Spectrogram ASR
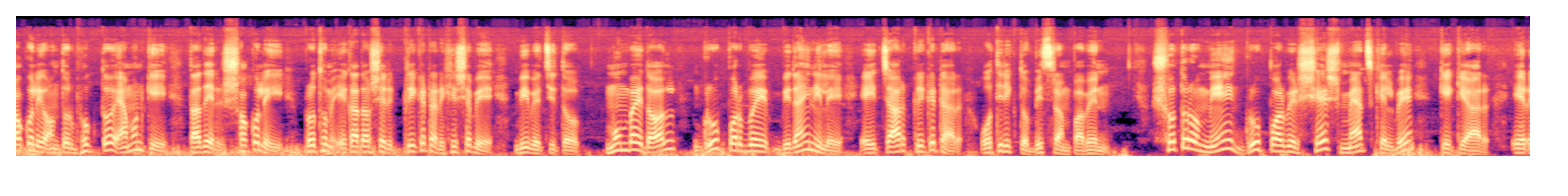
সকলে অন্তর্ভুক্ত, এমনকি তাদের সকলেই প্রথম একাদশের ক্রিকেটার হিসেবে বিবেচিত। মুম্বাই দল গ্রুপ পর্বে বিদায় নিলে এই চার ক্রিকেটার অতিরিক্ত বিশ্রাম পাবেন। সতেরো মে গ্রুপ পর্বের শেষ ম্যাচ খেলবে কেকেআর। এর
